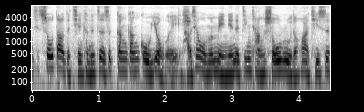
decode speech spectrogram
收到的钱可能真的是刚刚够用而已。好像我们每年的经常收。收入的话，其实。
